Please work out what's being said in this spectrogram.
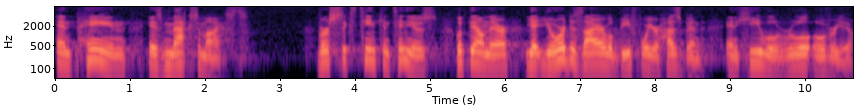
and pain is maximized. Verse 16 continues look down there, yet your desire will be for your husband, and he will rule over you.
